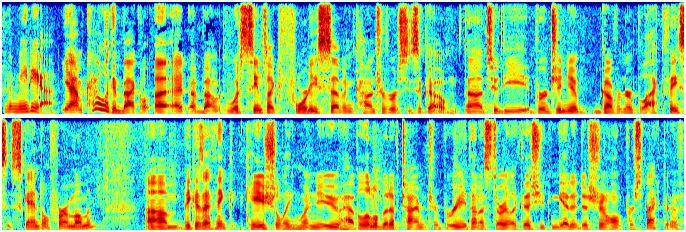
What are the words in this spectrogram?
the media. Yeah, I'm kind of looking back uh, at about what seems like 47 controversies ago uh, to the Virginia governor blackface scandal for a moment. Um, because I think occasionally, when you have a little bit of time to breathe on a story like this, you can get additional perspective.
